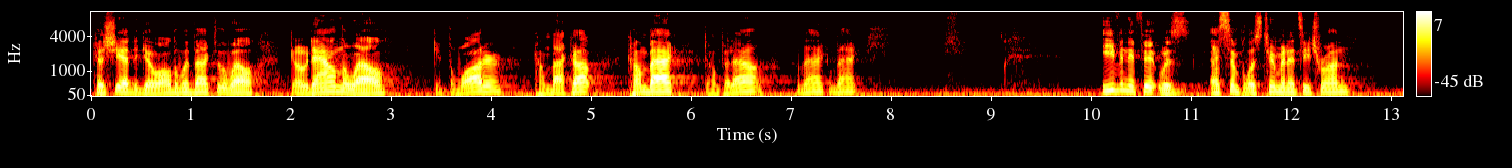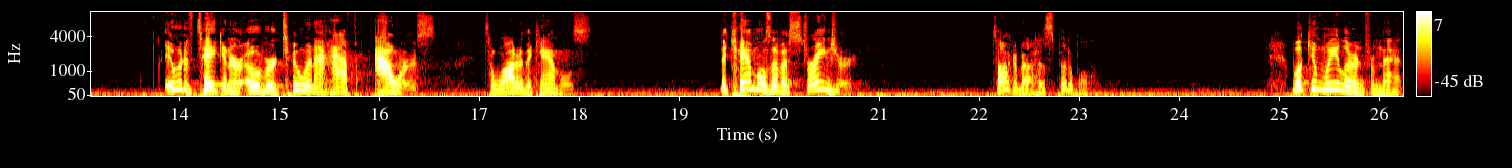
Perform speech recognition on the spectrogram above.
because she had to go all the way back to the well, go down the well, get the water, come back up, come back, dump it out, come back, come back. Even if it was as simple as two minutes each run, it would have taken her over two and a half hours to water the camels. The camels of a stranger. Talk about hospitable. What can we learn from that?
